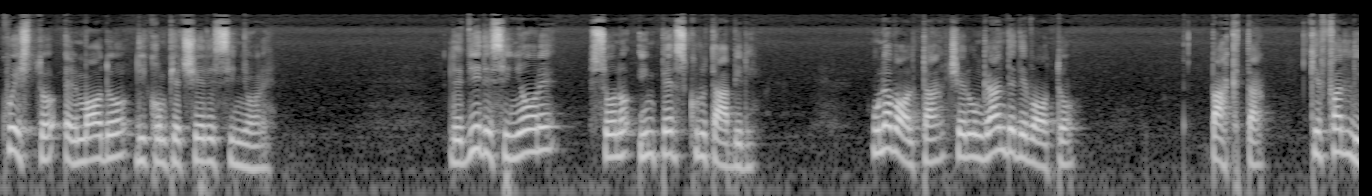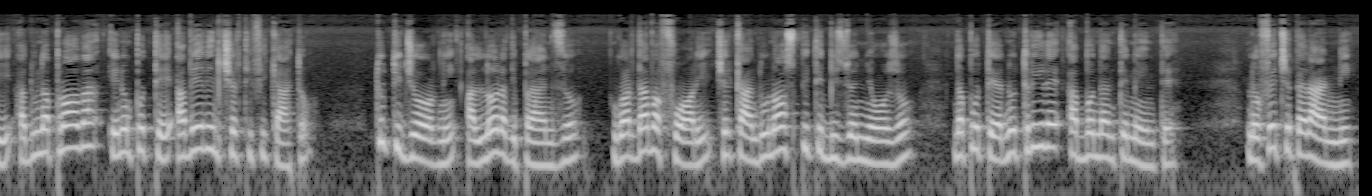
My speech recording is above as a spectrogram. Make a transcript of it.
Questo è il modo di compiacere il Signore. Le vie del Signore sono imperscrutabili. Una volta c'era un grande devoto, Bhakta, che fallì ad una prova e non poté avere il certificato. Tutti i giorni, all'ora di pranzo, guardava fuori cercando un ospite bisognoso da poter nutrire abbondantemente. Lo fece per anni,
